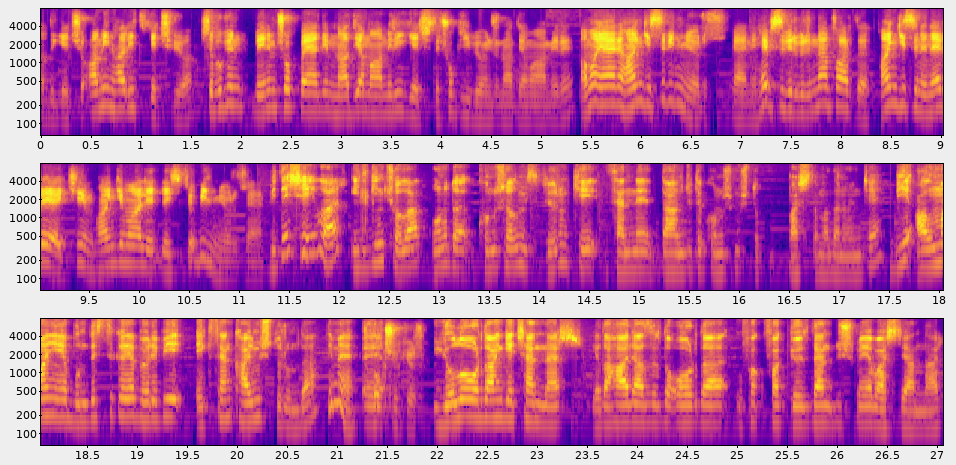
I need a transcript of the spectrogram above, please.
adı geçiyor. Amin Halit geçiyor. İşte bugün benim çok beğendiğim Nadia Mamiri geçti. Çok iyi bir oyuncu Nadia Mamiri. Ama yani hangisi bilmiyoruz. Yani hepsi birbirinden farklı. Hangisini nereye, kim, hangi maliyetle istiyor bilmiyoruz yani. Bir de şey var ilginç olan onu da konuşalım istiyorum ki senle daha önce de konuşmuştuk başlamadan önce. Bir Almanya'ya Bundesliga'ya böyle bir eksen kaymış durumda değil mi? Çok şükür. yolu oradan geçenler ya da hala hazırda orada ufak ufak gözden düşmeye başlayanlar.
